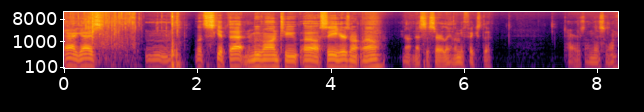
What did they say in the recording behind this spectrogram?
All right, guys. Mm, let's skip that and move on to, oh, see, here's one. Well, not necessarily. Let me fix the tires on this one.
